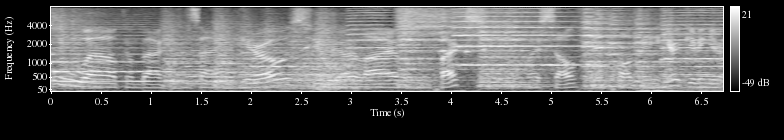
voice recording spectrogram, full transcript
Welcome back to Consignment Heroes. Here we are live in Plex. Myself and Paul Dean here, giving your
